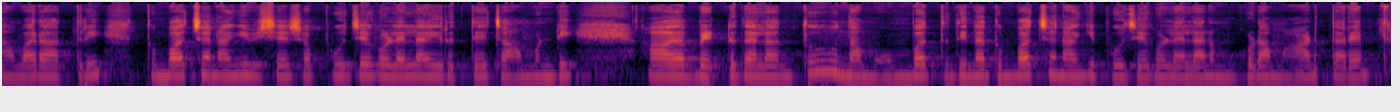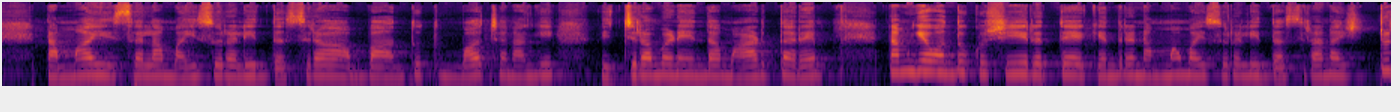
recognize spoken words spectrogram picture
ನವರಾತ್ರಿ. ತುಂಬ ಚೆನ್ನಾಗಿ ವಿಶೇಷ ಪೂಜೆಗಳೆಲ್ಲ ಇರುತ್ತೆ. ಚಾಮುಂಡಿ ಬೆಟ್ಟದಲ್ಲಂತೂ ನಮ್ಮ ಒಂಬತ್ತು ದಿನ ತುಂಬ ಚೆನ್ನಾಗಿ ಪೂಜೆಗಳೆಲ್ಲ ನಮ್ಗೆ ಕೂಡ ಮಾಡ್ತಾರೆ. ನಮ್ಮ ಈ ಸಲ ಮೈಸೂರಲ್ಲಿ ದಸರಾ ಹಬ್ಬ ಅಂತೂ ತುಂಬ ಚೆನ್ನಾಗಿ ವಿಜೃಂಭಣೆಯಿಂದ ಮಾಡ್ತಾರೆ. ನಮಗೆ ಒಂದು ಖುಷಿ ಇರುತ್ತೆ. ಯಾಕೆಂದರೆ ನಮ್ಮ ಮೈಸೂರಲ್ಲಿ ದಸರಾನ ಇಷ್ಟು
